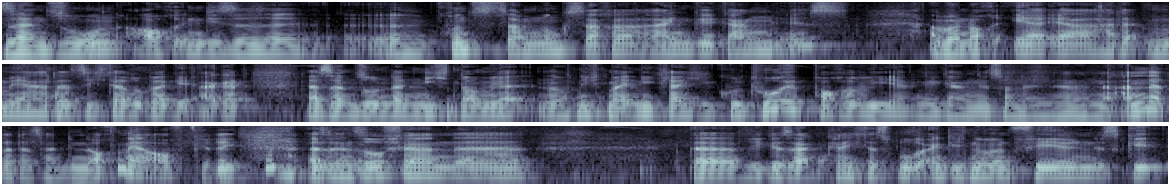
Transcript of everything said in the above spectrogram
sein Sohn auch in diese äh, Kunstsammlungssache reingegangen ist. Aber noch eher, eher hat er, mehr hat er sich darüber geärgert, dass sein Sohn dann nicht noch, mehr, noch nicht mal in die gleiche Kulturepoche wie er gegangen ist, sondern in eine andere. Das hat ihn noch mehr aufgeregt. Also insofern, äh, äh, wie gesagt, kann ich das Buch eigentlich nur empfehlen. Es geht,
